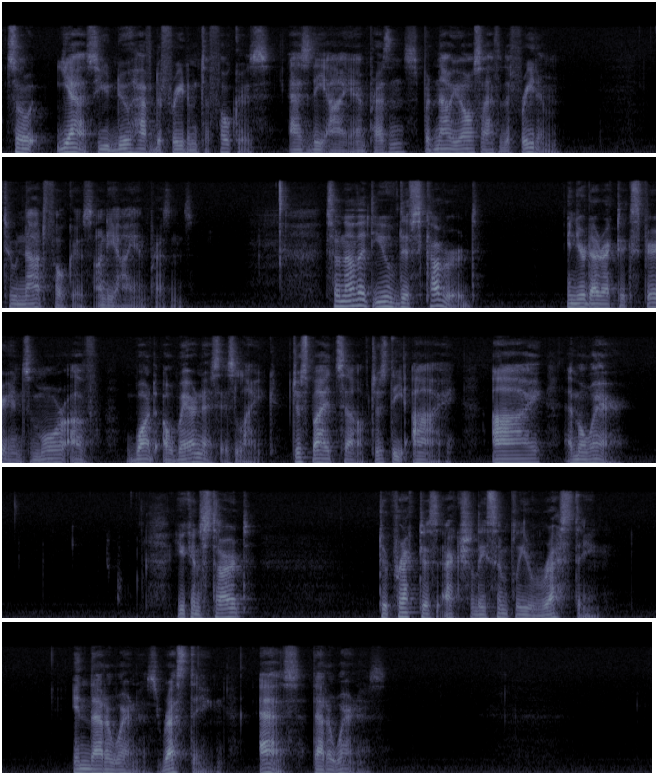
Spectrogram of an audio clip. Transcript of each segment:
So yes, you do have the freedom to focus as the I am presence, but now you also have the freedom to not focus on the I am presence. So now that you've discovered in your direct experience more of what awareness is like, just by itself, just the I, I am aware. You can start to practice actually simply resting in that awareness, resting as that awareness.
